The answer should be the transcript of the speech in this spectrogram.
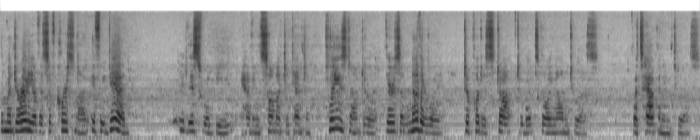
The majority of us, of course not. If we did, this would be having so much attention. Please don't do it. There's another way to put a stop to what's going on to us, what's happening to us.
